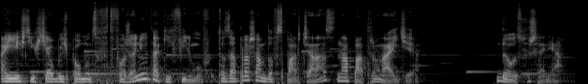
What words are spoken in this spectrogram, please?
A jeśli chciałbyś pomóc w tworzeniu takich filmów, to zapraszam do wsparcia nas na Patronajcie. Do usłyszenia.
